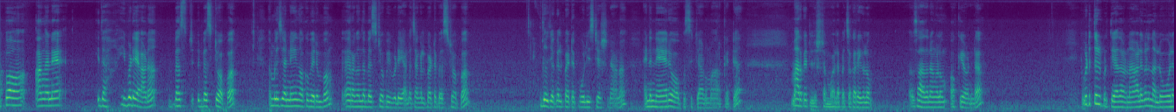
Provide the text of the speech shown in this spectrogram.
അപ്പോൾ അങ്ങനെ ഇതാ ഇവിടെയാണ് ബസ് ബസ് സ്റ്റോപ്പ്. നമ്മൾ ചെന്നൈയിൽ നിന്നൊക്കെ വരുമ്പം ഇറങ്ങുന്ന ബസ് സ്റ്റോപ്പ് ഇവിടെയാണ് ചെങ്കൽപ്പേട്ട ബസ് സ്റ്റോപ്പ്. ഇത് ചെങ്കൽപ്പേട്ട പോലീസ് സ്റ്റേഷനാണ്. അതിന്റെ നേരെ ഓപ്പോസിറ്റാണ് മാർക്കറ്റ്. മാർക്കറ്റിൽ ഇഷ്ടംപോലെ പച്ചക്കറികളും സാധനങ്ങളും ഒക്കെ ഉണ്ട് ഇവിടുത്തെ ഒരു പ്രത്യേകതയാണ്. ആളുകൾ നല്ലപോലെ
